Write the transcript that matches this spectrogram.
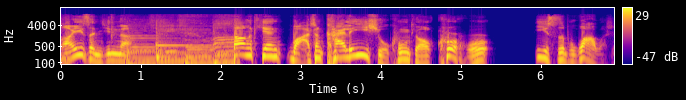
淌一整斤呢。当天晚上开了一宿空调（括弧一丝不挂），我是，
